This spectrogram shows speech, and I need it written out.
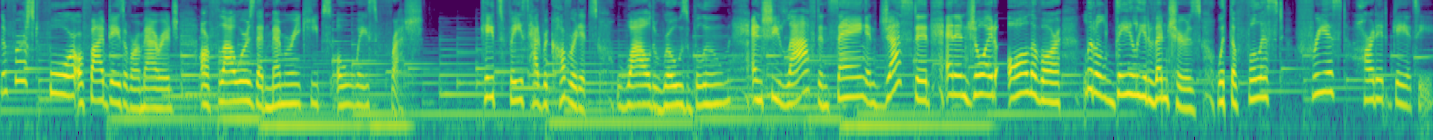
The first four or five days of our marriage are flowers that memory keeps always fresh. Kate's face had recovered its wild rose bloom, and she laughed and sang and jested and enjoyed all of our little daily adventures with the fullest, freest hearted gaiety.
